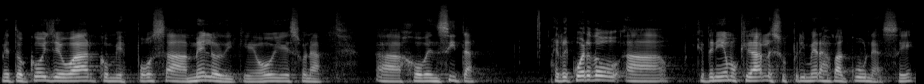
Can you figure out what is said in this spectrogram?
me, tocó llevar con mi esposa a Melody, que hoy es una ah, jovencita. Recuerdo uh, que teníamos que darle sus primeras vacunas. ¿sí?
